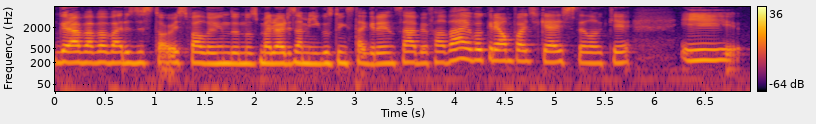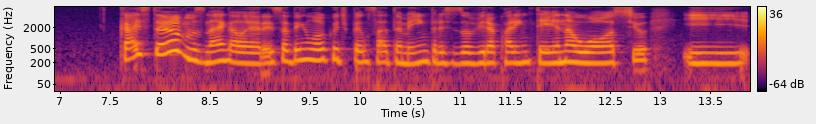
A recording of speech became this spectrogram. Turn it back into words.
gravava vários stories falando nos melhores amigos do Instagram, sabe? Eu falava, ah, eu vou criar um podcast, sei lá o quê. E cá estamos, né, galera? Isso é bem louco de pensar também. Preciso ouvir a quarentena, o ócio e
